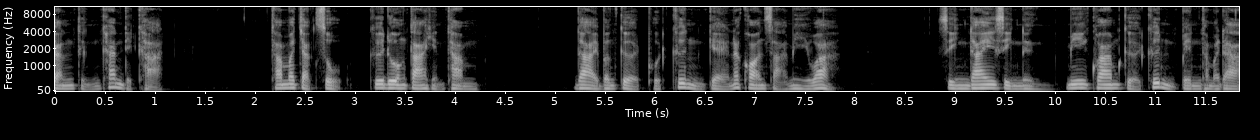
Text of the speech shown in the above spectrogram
กันถึงขั้นเด็ดขาด ธรรมจักสุคือดวงตาเห็นธรรม ได้บังเกิดผุดขึ้นแก่นครสามีว่า สิ่งใดสิ่งหนึ่งมีความเกิดขึ้นเป็นธรรมดา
